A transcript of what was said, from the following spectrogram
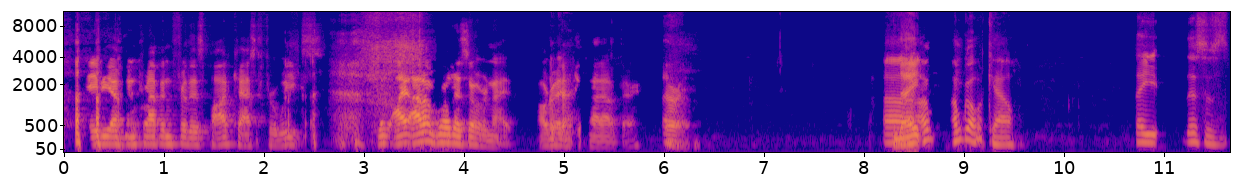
Maybe I've been prepping for this podcast for weeks. Look, I, I don't grow this overnight. I'll go Okay. get that out there. All right. Uh, Nate? I'm, I'm going with Cal. They this is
